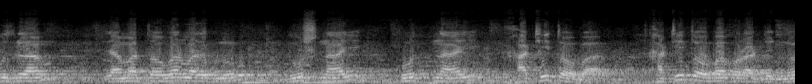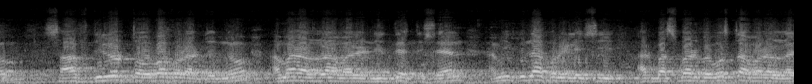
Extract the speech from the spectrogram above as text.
বুঝলাম যে আমার তওবার মাঝে কোনো দোষ নাই খুঁত নাই খাঁটি তবা খাঁটি তৌবা করার জন্য, সাফ দিলর তৌবা করার জন্য আমার আল্লাহ আমার নির্দেশ দিছেন। আমি গুণা করে লেছি, আর বাসবার ব্যবস্থা আমার আল্লাহ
